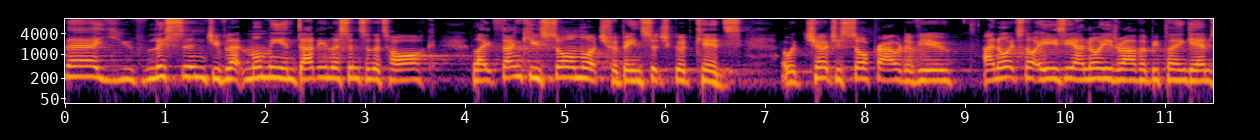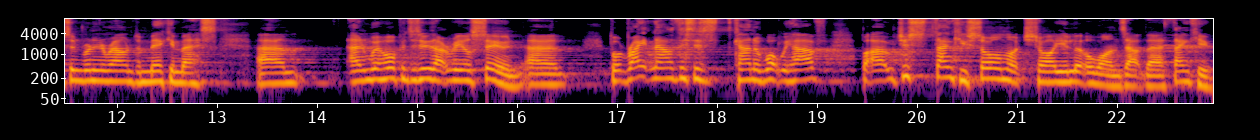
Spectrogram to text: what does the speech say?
there, you've listened, you've let mummy and daddy listen to the talk. Like, thank you so much for being such good kids. Church is so proud of you. I know it's not easy. I know you'd rather be playing games and running around and making mess. Um, and we're hoping to do that real soon. Um, but right now, this is kind of what we have. But I just thank you so much to all you little ones out there. Thank you.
